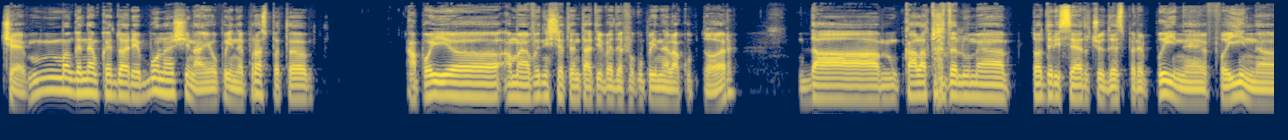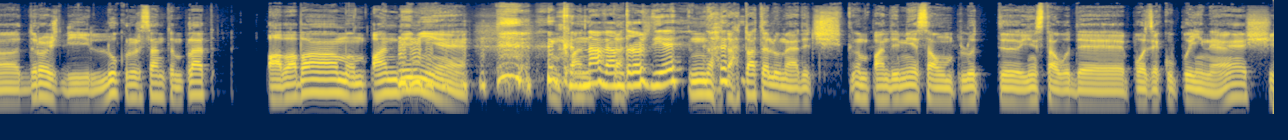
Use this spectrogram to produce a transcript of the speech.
ce. Mă gândeam că doar e bună și na, e o pâine proaspătă. Apoi uh, am mai avut niște tentative de făcut pâine la cuptor, dar ca la toată lumea, tot research despre pâine, făină, drojdii, lucruri s-a întâmplat Bababam, în pandemie. În Când pan... n-aveam da, drojdie. Da, da, toată lumea. Deci în pandemie s-a umplut uh, insta de poze cu pâine și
